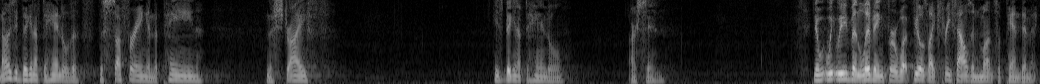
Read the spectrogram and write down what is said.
Not only is he big enough to handle the, the suffering and the pain and the strife, he's big enough to handle our sin. You know, we, we've been living for what feels like 3,000 months of pandemic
